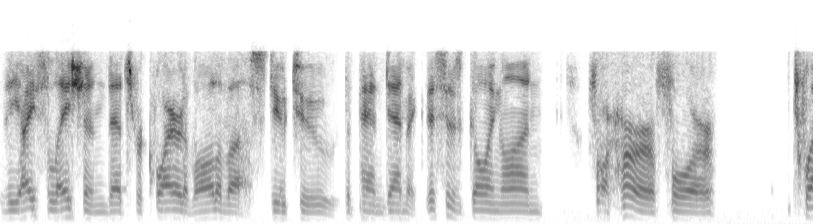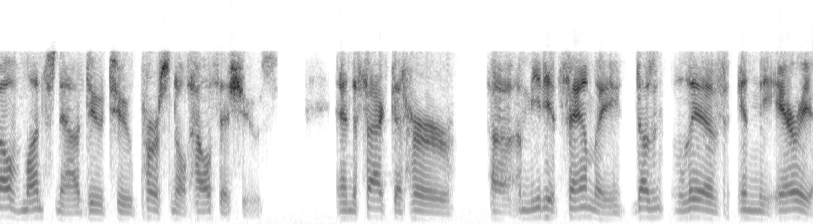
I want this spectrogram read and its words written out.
the isolation that's required of all of us due to the pandemic. This is going on for her for 12 months now due to personal health issues. And the fact that her uh, immediate family doesn't live in the area.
